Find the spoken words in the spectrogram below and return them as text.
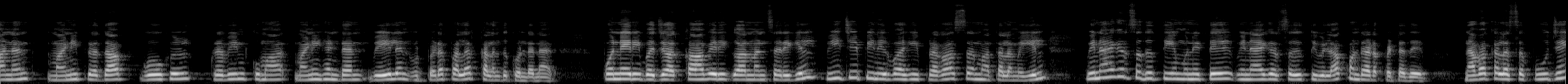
ஆனந்த் மணி பிரதாப் கோகுல் பிரவீன்குமார் மணிகண்டன் வேலன் உட்பட பலர் கலந்து கொண்டனர். பொன்னேரி பஜார் காவேரி கார்மெண்ட்ஸ் அருகில் பிஜேபி நிர்வாகி பிரகாஷ் சர்மா தலைமையில் விநாயகர் சதுர்த்தியை முன்னிட்டு விநாயகர் சதுர்த்தி விழா கொண்டாடப்பட்டது. நவகலச பூஜை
